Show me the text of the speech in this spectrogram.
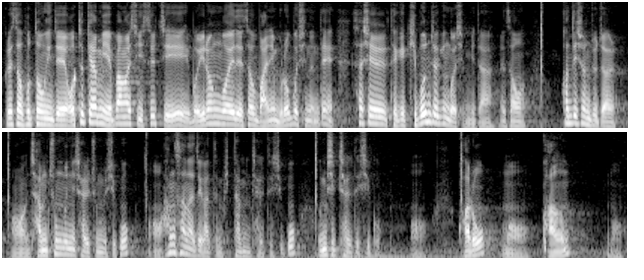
그래서 보통 이제 어떻게 하면 예방할 수 있을지 뭐 이런 거에 대해서 많이 물어보시는데 사실 되게 기본적인 것입니다. 그래서 컨디션 조절, 어, 잠 충분히 잘 주무시고 어, 항산화제 같은 비타민 잘 드시고 음식 잘 드시고 어, 과로, 뭐 과음, 뭐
